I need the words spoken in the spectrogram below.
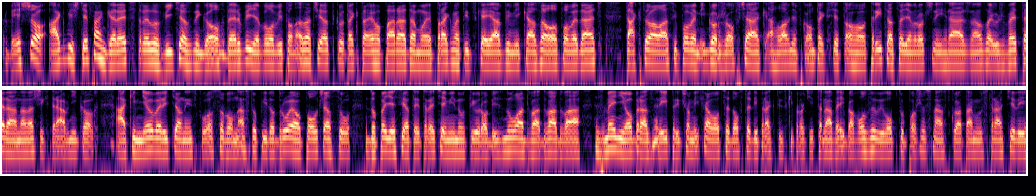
Vieš čo, ak by Štefan Gerec strelil víťazný gol v derby, nebolo by to na začiatku, tak tá jeho paráda, moje pragmatické ja by mi kázalo povedať. Takto ale asi poviem Igor Žovčák a hlavne v kontexte toho 37-ročný hráč, naozaj už veterán na našich trávnikoch a akým neuveriteľným spôsobom nastúpi do druhého polčasu, do 53. minúty urobí z 0-2-2-2, zmení obraz hry, pričom Michalovce dovtedy prakticky proti Trnave iba vozili loptu po 16 a tam ju stratili.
